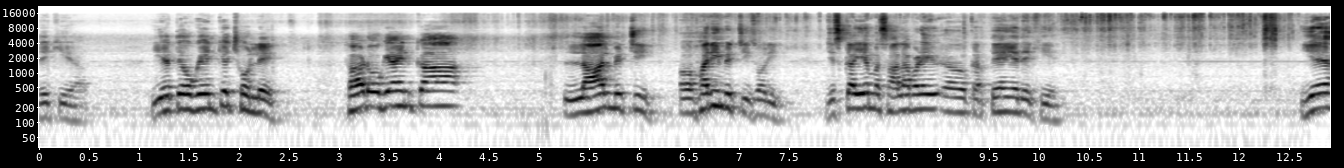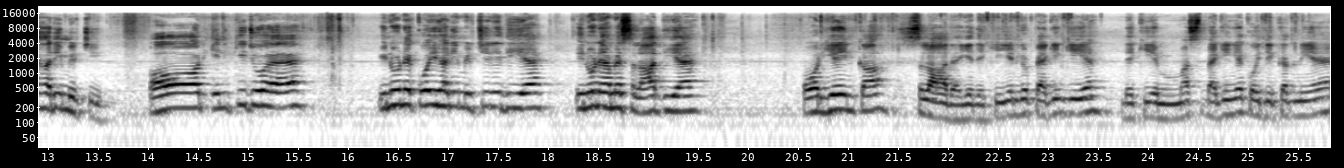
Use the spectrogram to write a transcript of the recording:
देखिए आप। ये तो हो गए इनके छोले। थर्ड हो गया इनका लाल मिर्ची, और हरी मिर्ची सॉरी जिसका ये मसाला बड़े करते हैं, ये देखिए। ये हरी मिर्ची। और इनकी जो है, इन्होंने कोई हरी मिर्ची नहीं दी है। इन्होंने हमें सलाद दिया है और ये इनका सलाद है। ये देखिए, ये इनको पैकिंग की है। देखिए मस्त पैकिंग है, कोई दिक्कत नहीं है।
